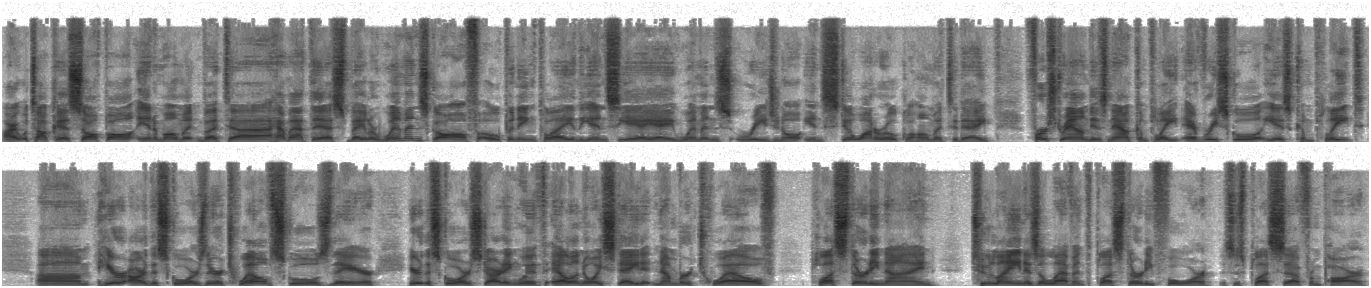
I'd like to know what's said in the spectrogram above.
All right, we'll talk uh, softball in a moment, but uh, how about this? Baylor women's golf opening play in the NCAA Women's Regional in Stillwater, Oklahoma today. First round is now complete. Every school is complete. Um, here are the scores. There are 12 schools there. Here are the scores starting with Illinois State at number 12, plus 39. Tulane is 11th, plus 34. This is plus uh, from par.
